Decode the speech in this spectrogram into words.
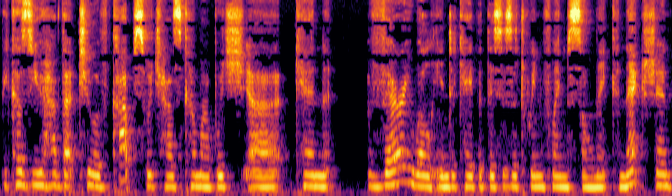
because you have that two of cups which has come up which uh, can very well indicate that this is a twin flame soulmate connection.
